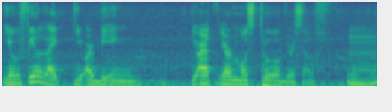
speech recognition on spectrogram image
you feel like you are being, you are at your most true of yourself. Mm.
